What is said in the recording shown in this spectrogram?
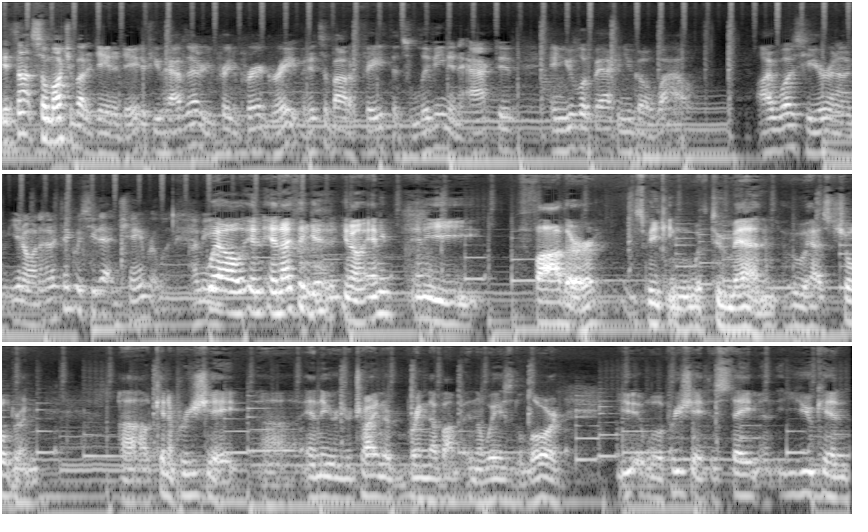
it's not so much about a day and a date. If you have that or you pray to prayer, great. But it's about a faith that's living and active. And you look back and you go, wow, I was here, and I'm, you know, and I think we see that in Chamberlain. I mean, Well, and, and I think you know any any father speaking with two men who has children uh, can appreciate, uh, and you're, you're trying to bring them up in the ways of the Lord. You will appreciate this statement. You can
